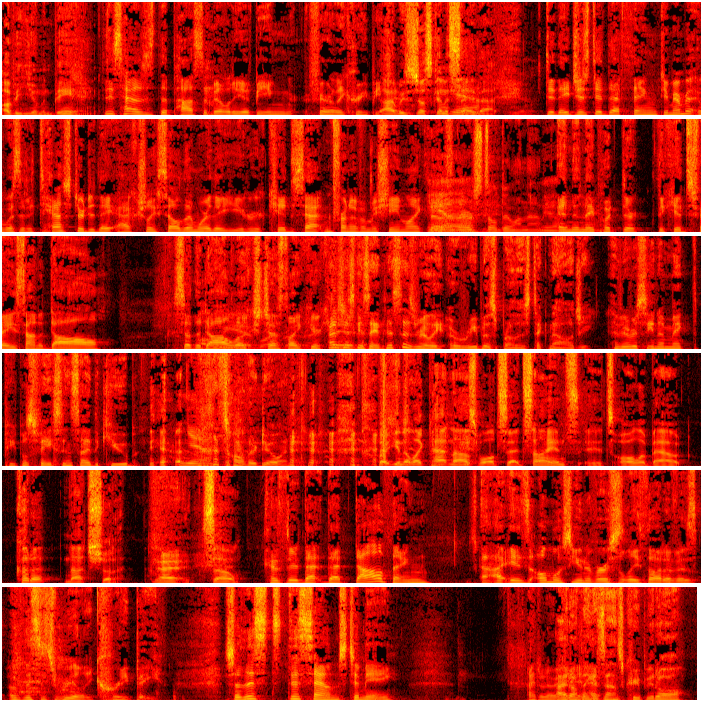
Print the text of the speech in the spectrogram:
of a human being. This has the possibility of being fairly creepy. I too. was just going to say Yeah. that. Did they just did that thing? Do you remember? Was it a test or did they actually sell them where they your kid sat in front of a machine like this, Yeah, they're still doing that. Yeah. and then they put their the kid's face on a doll, so the doll yeah, looks right, just right, like your kid. I was just gonna say this is really Erebus Brothers technology. Have you ever seen them make the people's face inside the cube? Yeah, Yeah. that's all they're doing. But you know, like Patton Oswalt said, science it's all about coulda, not shoulda. Uh, So because that that doll thing uh, is almost universally thought of as, oh, this is really creepy. So this this sounds to me. I don't know. I don't think it has- sounds creepy at all.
